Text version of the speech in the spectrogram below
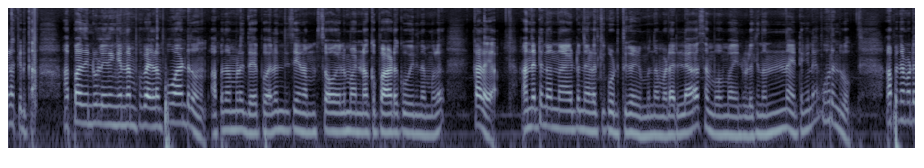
ഇളക്കിയെടുക്കുക അപ്പോൾ അതിന്റെ ഉള്ളിൽ ഇങ്ങനെ നമുക്ക് വെള്ളം പോകാണ്ട് തോന്നും. അപ്പോൾ നമ്മൾ ഇതേപോലെ എന്ത് ചെയ്യണം? സോയിൽ മണ്ണൊക്കെ പാടെ കോരി നമ്മൾ കളയാം. എന്നിട്ട് നന്നായിട്ട് ഇളക്കി കൊടുത്തു കഴിയുമ്പോൾ നമ്മുടെ എല്ലാ സംഭവവും അതിന്റെ നന്നായിട്ട് ഇങ്ങനെ ഉറന്നു പോകും. അപ്പോൾ നമ്മുടെ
